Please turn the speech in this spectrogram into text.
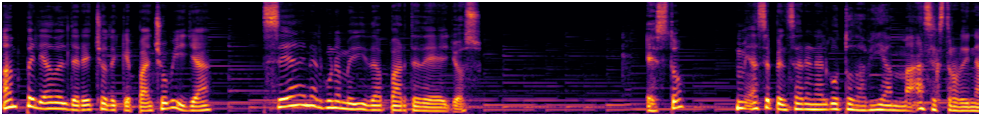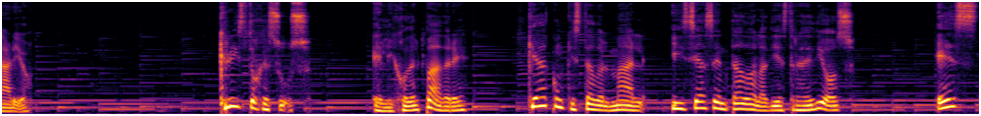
han peleado el derecho de que Pancho Villa sea en alguna medida parte de ellos. Esto me hace pensar en algo todavía más extraordinario. Cristo Jesús, el Hijo del Padre, que ha conquistado el mal y se ha sentado a la diestra de Dios, es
